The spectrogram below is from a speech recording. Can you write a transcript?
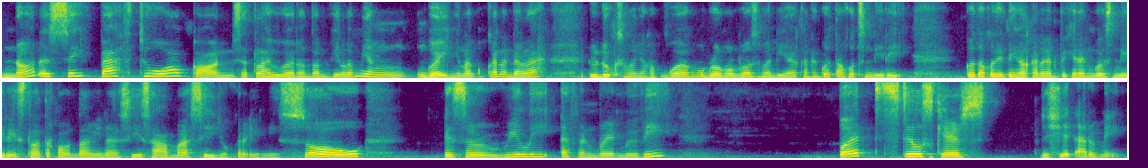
not a safe path to walk on setelah gue nonton film yang gue ingin lakukan adalah duduk sama nyokap gue ngobrol-ngobrol sama dia karena gue takut sendiri gue takut ditinggalkan dengan pikiran gue sendiri setelah terkontaminasi sama si Joker ini so It's a really effing great movie, but still scares the shit out of me.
